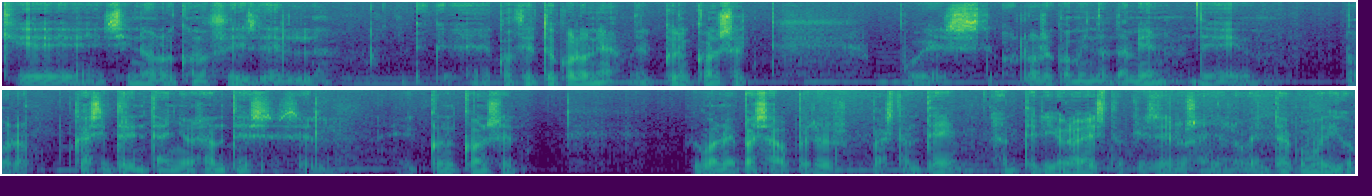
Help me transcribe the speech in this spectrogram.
que si no lo conocéis del eh, concierto de Colonia, el concert, pues os lo recomiendo también, de por casi 30 años antes, es el, el concert. Igual me he pasado, pero es bastante anterior a esto, que es de los años 90, como digo.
